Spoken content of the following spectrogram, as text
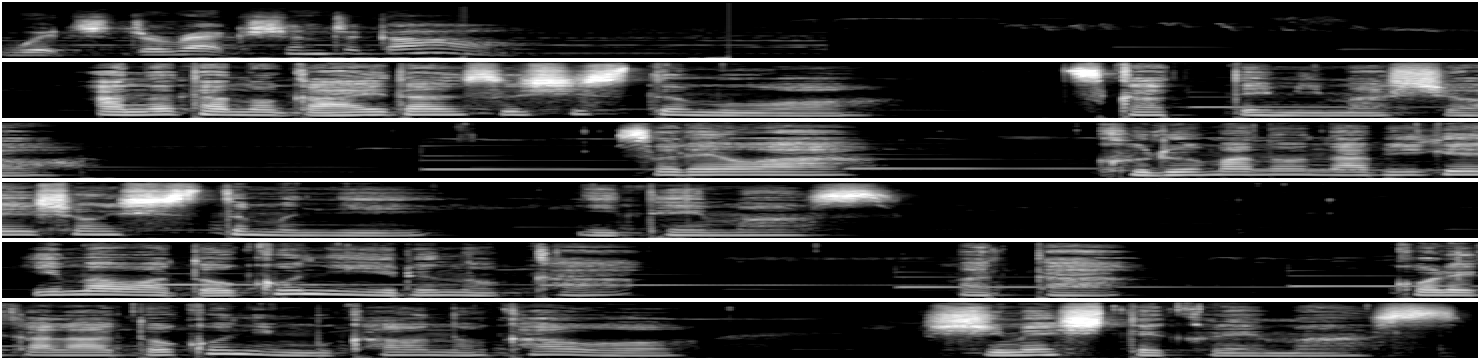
which direction to go. あなたのガイダンスシステムを使ってみましょう。それは車のナビゲーションシステムに似ています。今はどこにいるのか、またこれからどこに向かうのかを示してくれます。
